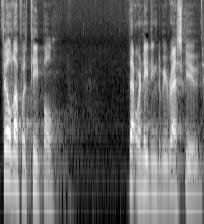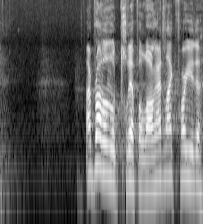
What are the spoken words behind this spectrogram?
filled up with people that were needing to be rescued. I brought a little clip along I'd like for you to,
